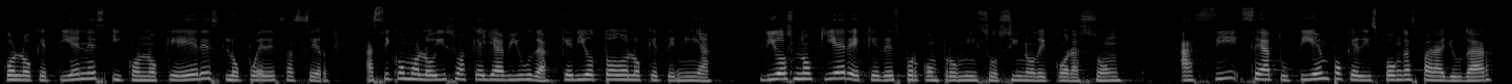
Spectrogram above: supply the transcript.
Con lo que tienes y con lo que eres lo puedes hacer así como lo hizo aquella viuda que dio todo lo que tenía. Dios no quiere que des por compromiso, sino de corazón. Así sea tu tiempo que dispongas para ayudar,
